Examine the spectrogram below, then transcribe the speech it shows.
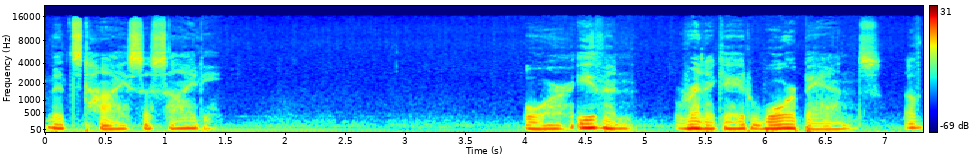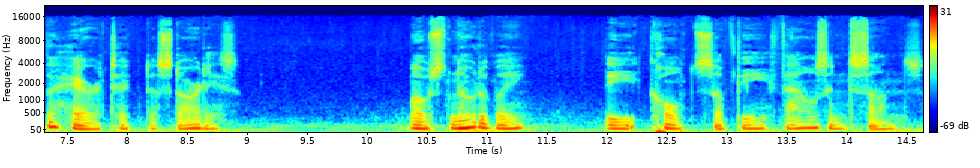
amidst high society. Or even renegade war bands of the heretic Astartes. Most notably, the cults of the Thousand Sons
